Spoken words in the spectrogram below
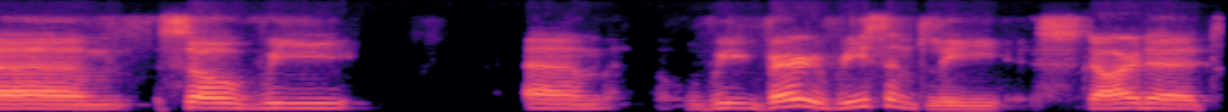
um, so we um, we very recently started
